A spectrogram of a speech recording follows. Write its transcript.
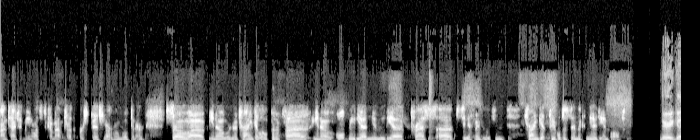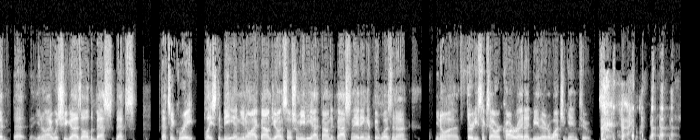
contacted me and wants to come out and throw the first pitch at our home opener. So, uh, you know, we're going to try and get a little bit of, uh, you know, old media, new media, press, see if maybe we can try and get people just in the community involved. Very good. That you know, I wish you guys all the best. That's that's a great place to be. And you know, I found you on social media. I found it fascinating. If it wasn't a you know a 36 hour car ride, I'd be there to watch a game too. So.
